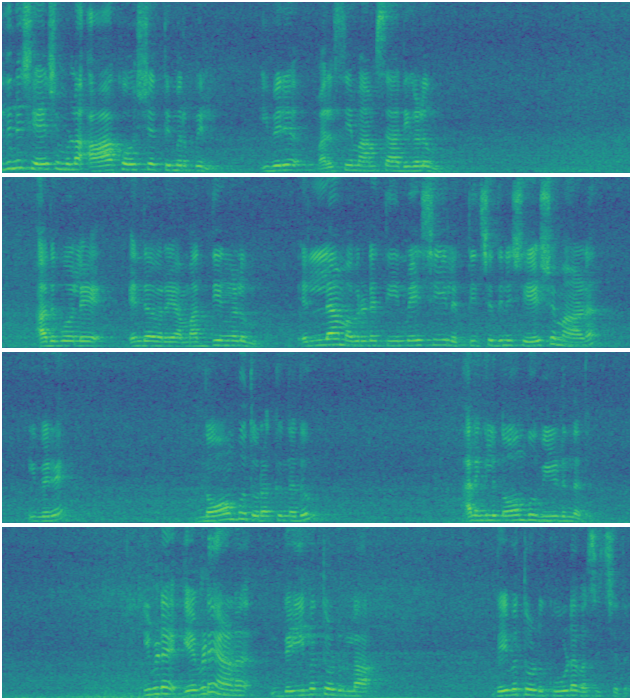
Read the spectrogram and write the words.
ഇതിനു ശേഷമുള്ള ആഘോഷ തിമിർപ്പിൽ ഇവർ മത്സ്യമാംസാദികളും അതുപോലെ എന്താ പറയുക മദ്യങ്ങളും എല്ലാം അവരുടെ തീന്മേശയിൽ എത്തിച്ചതിന് ശേഷമാണ് ഇവർ നോമ്പ് തുറക്കുന്നതും അല്ലെങ്കിൽ നോമ്പ് വീടുന്നത്. ഇവിടെ എവിടെയാണ് ദൈവത്തോടുള്ള ദൈവത്തോട് കൂടെ വസിച്ചത്?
